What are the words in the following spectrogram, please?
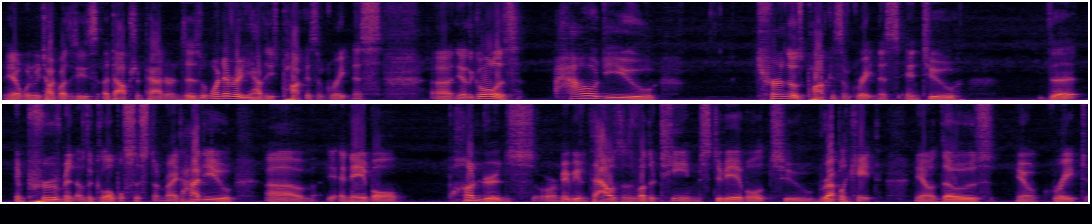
you know, when we talk about these adoption patterns, is whenever you have these pockets of greatness, uh, you know, the goal is how do you turn those pockets of greatness into the improvement of the global system, right? How do you um, enable hundreds or maybe even thousands of other teams to be able to replicate, you know, those you know great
